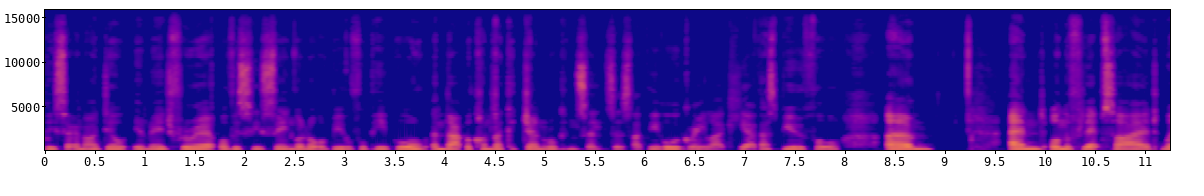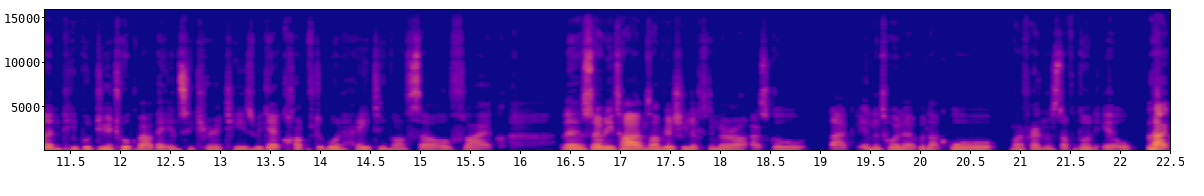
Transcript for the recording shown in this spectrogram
we set an ideal image for it obviously seeing a lot of beautiful people and that becomes like a general consensus like we all agree like yeah that's beautiful um and on the flip side, when people do talk about their insecurities, we get comfortable in hating ourselves. Like, there's so many times I've literally looked in the mirror at school, like in the toilet with like all my friends and stuff and gone ill, like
